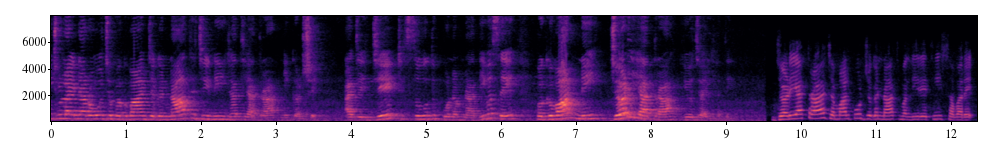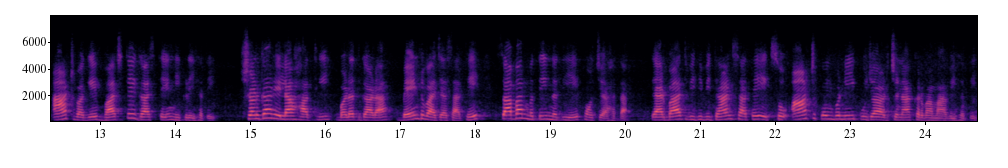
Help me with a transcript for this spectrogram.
રોજ ભગવાન જગન્નાથજીની રથયાત્રા નીકળશે. આજે જેઠ, સુદ, પૂનમના દિવસે ભગવાનની જળયાત્રા યોજાઈ હતી. જળયાત્રા જમાલપુર જગન્નાથ મંદિરેથી સવારે આઠ વાગે વાજતે ગાજતે નીકળી હતી. શણગારેલા હાથી, બળદગાડા, બેન્ડ વાજા સાથે સાબરમતી નદીએ પહોંચ્યા હતા. ત્યારબાદ વિધિ વિધાન સાથે એકસો આઠ કુંભની પૂજા અર્ચના કરવામાં આવી હતી.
